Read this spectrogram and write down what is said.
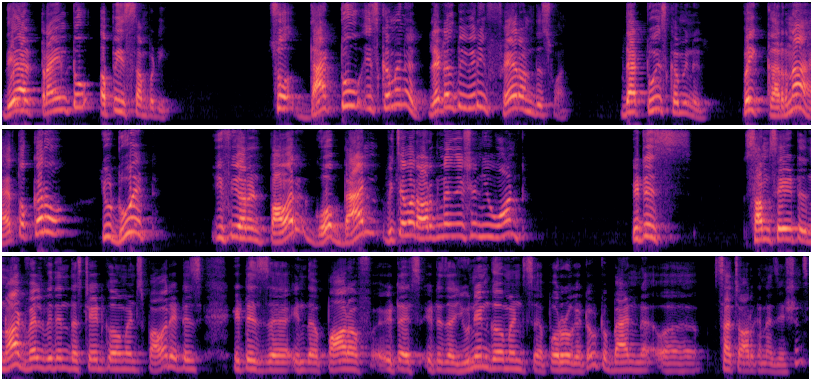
they are trying to appease somebody. So that too is communal. Let us be very fair on this one That too is communal. भाई करना है तो करो you do it if you are in power go ban whichever organization you want it is some say it is not well within the state government's power. It is it is uh, in the power of it is it is a union government's uh, prerogative to ban uh, such organizations.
